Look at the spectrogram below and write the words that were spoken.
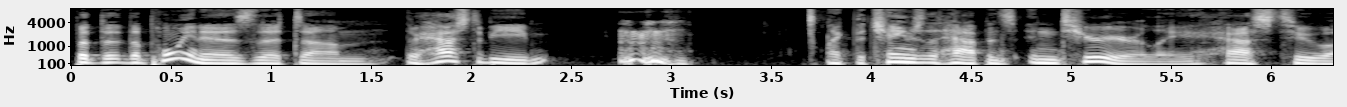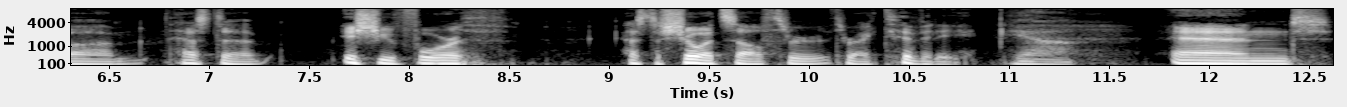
but the the point is that um, there has to be like the change that happens interiorly has to um, has to issue forth has to show itself through through activity. Yeah. And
